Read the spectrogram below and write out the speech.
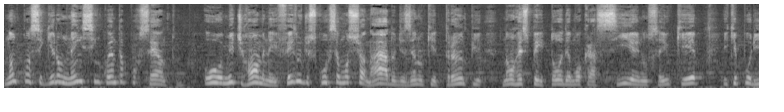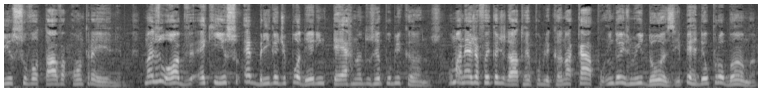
Não conseguiram nem 50% o Mitt Romney fez um discurso emocionado dizendo que Trump não respeitou a democracia e não sei o que, e que por isso votava contra ele. Mas o óbvio é que isso é briga de poder interna dos republicanos. O Mané já foi candidato republicano a capo em 2012 e perdeu para Obama.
